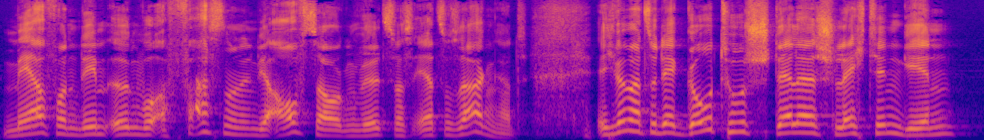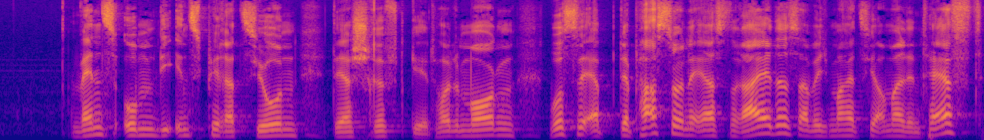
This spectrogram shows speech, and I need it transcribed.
mehr von dem irgendwo erfassen und in dir aufsaugen willst, was er zu sagen hat. Ich will mal zu der Go-To-Stelle schlechthin gehen, wenn es um die Inspiration der Schrift geht. Heute Morgen wusste der Pastor in der ersten Reihe das, aber ich mache jetzt hier auch mal den Test.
